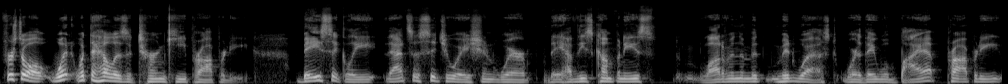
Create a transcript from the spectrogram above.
first of all, what what the hell is a turnkey property? Basically, that's a situation where they have these companies, a lot of in the Midwest, where they will buy a property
